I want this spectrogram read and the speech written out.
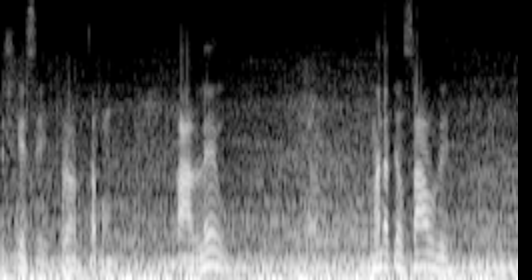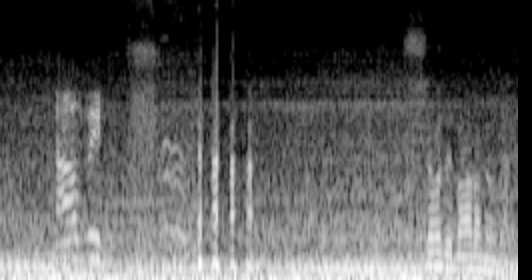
Esqueci, pronto, tá bom. Valeu. Manda teu salve. Salve Show de bola, meu velho.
